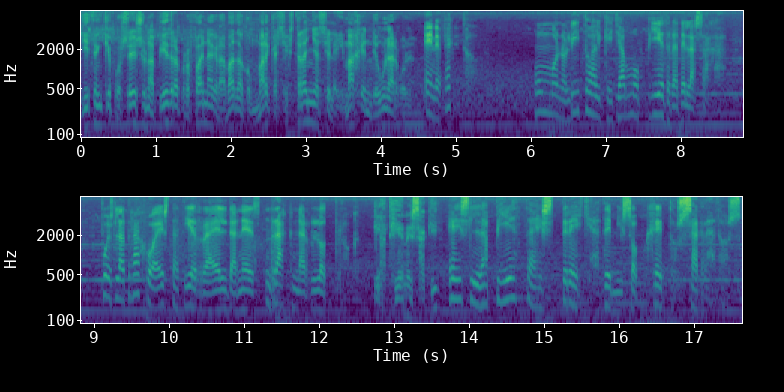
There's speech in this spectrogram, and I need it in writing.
dicen que posees una piedra profana grabada con marcas extrañas en la imagen de un árbol. En efecto, un monolito al que llamo Piedra de la Saga. Pues la trajo a esta tierra el danés Ragnar Lodbrok. ¿La tienes aquí? Es la pieza estrella de mis objetos sagrados.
